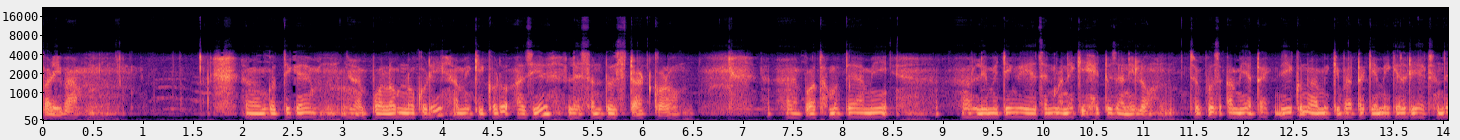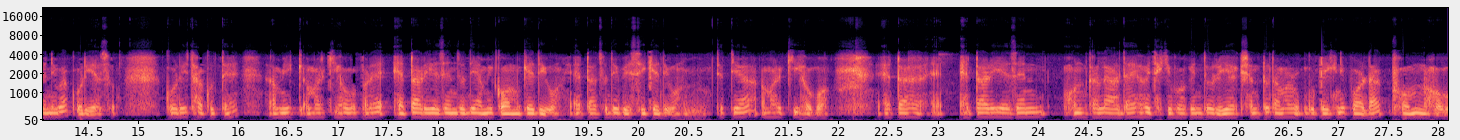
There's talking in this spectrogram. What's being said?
পাৰিবা। গতিকে পলম নকৰি আমি কি কৰোঁ আজিৰ লেচনটো ষ্টাৰ্ট কৰোঁ। প্ৰথমতে আমি লিমিটিং ৰিয়েজেণ্ট মানে কি সেইটো জানি লওঁ। ছাপ'জ আমি এটা যিকোনো আমি কিবা এটা কেমিকেল ৰিয়েকশ্যন যেনিবা কৰি আছোঁ। কৰি থাকোঁতে আমি আমাৰ কি হ'ব পাৰে এটা ৰিয়েজেণ্ট যদি আমি কমকৈ দিওঁ এটা যদি বেছিকৈ দিওঁ তেতিয়া আমাৰ কি হ'ব? এটা এটা ৰিয়েজেণ্ট সোনকালে আদায় হৈ থাকিব কিন্তু ৰিয়েকশ্যনটোত আমাৰ গোটেইখিনি প্ৰডাক্ট ফৰ্ম নহ'ব।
